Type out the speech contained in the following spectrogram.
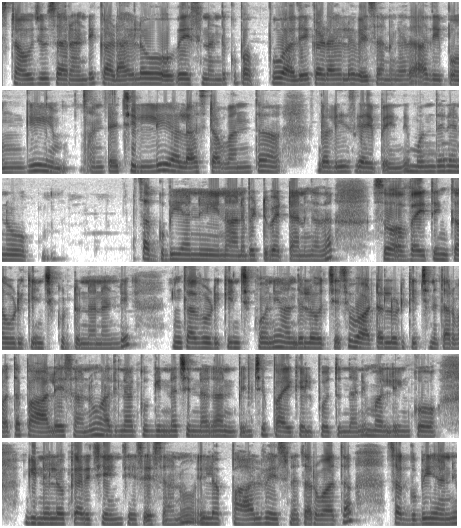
స్టవ్ చూసారా అండి కడాయిలో వేసినందుకు పప్పు అదే కడాయిలో వేసాను కదా అది పొంగి అంటే చిల్లి అలా స్టవ్ అంతా గలీజ్గా అయిపోయింది. ముందే నేను సగ్గు బియ్యాన్ని నానబెట్టి పెట్టాను కదా. సో అవైతే ఇంకా ఉడికించుకుంటున్నానండి. ఇంకా అవి ఉడికించుకొని అందులో వచ్చేసి వాటర్లో ఉడికించిన తర్వాత పాలేసాను. అది నాకు గిన్నె చిన్నగా అనిపించి పైకి వెళ్ళిపోతుందని మళ్ళీ ఇంకో గిన్నెలోకి అది చేంజ్ చేసేసాను. ఇలా పాలు వేసిన తర్వాత సగ్గు బియ్యాన్ని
